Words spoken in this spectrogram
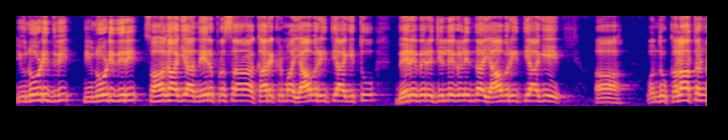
ನೀವು ನೋಡಿದ್ವಿ, ನೀವು ನೋಡಿದ್ದೀರಿ ಸೊ ಹಾಗಾಗಿ ಆ ನೇರ ಪ್ರಸಾರ ಕಾರ್ಯಕ್ರಮ ಯಾವ ರೀತಿಯಾಗಿತ್ತು, ಬೇರೆ ಬೇರೆ ಜಿಲ್ಲೆಗಳಿಂದ ಯಾವ ರೀತಿಯಾಗಿ ಒಂದು ಕಲಾ ತಂಡ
